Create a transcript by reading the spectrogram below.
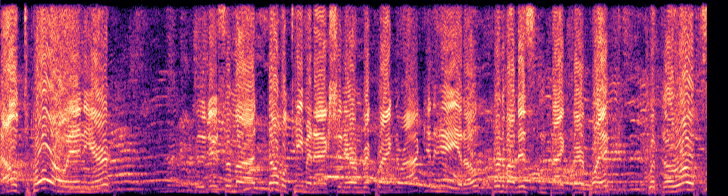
El Toro in here. Gonna do some uh, double teaming action here on Rick Ragnarok. And hey, you know, turnabout is in fact fair play. With the ropes.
